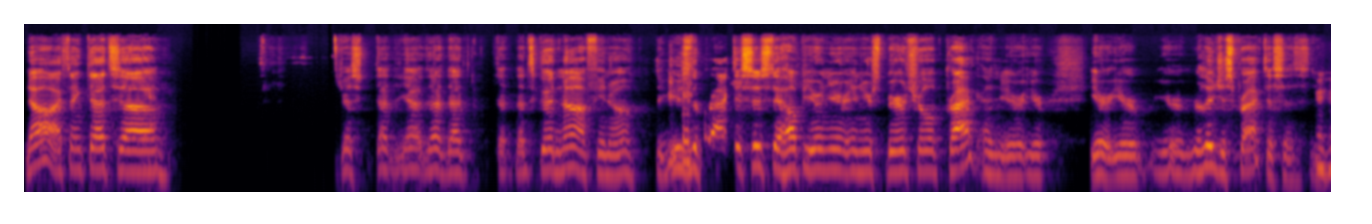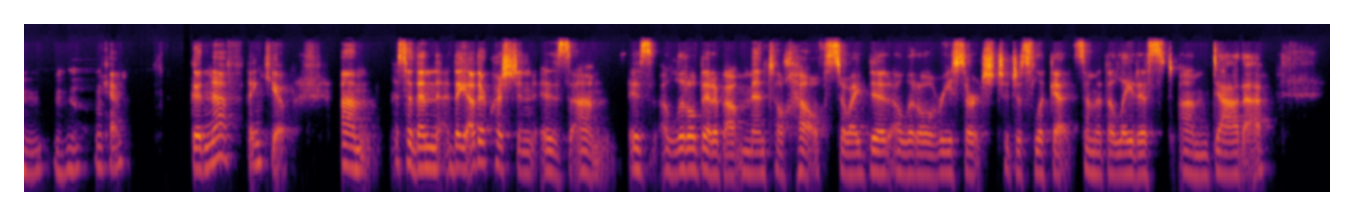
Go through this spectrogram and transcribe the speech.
No, I think that's uh, just that. Yeah, that that that, that's good enough, you know. To use the practices to help you in your in your spiritual practice and your your your your your religious practices. Mm-hmm, mm-hmm. Okay, good enough. Thank you. Um, so then the other question is um, is a little bit about mental health. So I did a little research to just look at some of the latest um, data.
